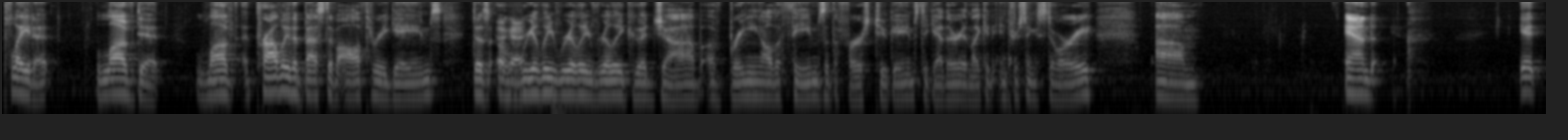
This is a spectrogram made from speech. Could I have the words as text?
played it, loved it, loved probably the best of all three games. Does Okay. a really, really, really good job of bringing all the themes of the first two games together in like an interesting story. Um, and it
